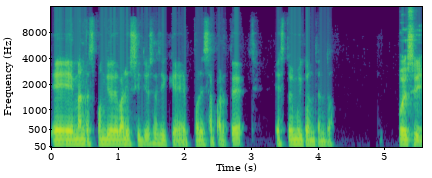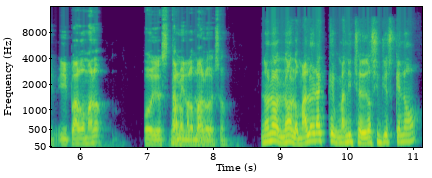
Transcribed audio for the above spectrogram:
eh, me han respondido de varios sitios, así que por esa parte estoy muy contento. Pues sí, ¿y para algo malo? O es también lo malo- malo eso. No, no, no, lo malo era que me han dicho de dos sitios que no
